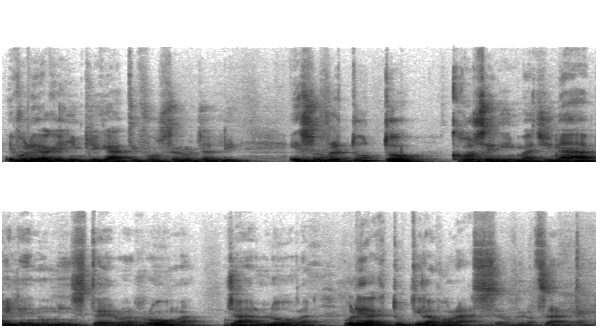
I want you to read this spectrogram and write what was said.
e voleva che gli impiegati fossero già lì e soprattutto cose inimmaginabili in un ministero a Roma, già allora, voleva che tutti lavorassero, pensate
